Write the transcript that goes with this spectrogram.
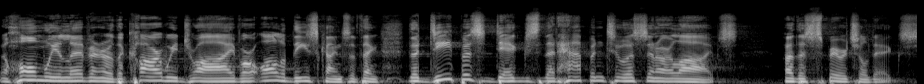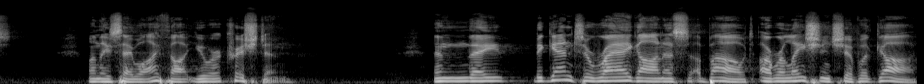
the home we live in or the car we drive or all of these kinds of things. The deepest digs that happen to us in our lives are the spiritual digs. When they say, Well, I thought you were a Christian. And they begin to rag on us about our relationship with God.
